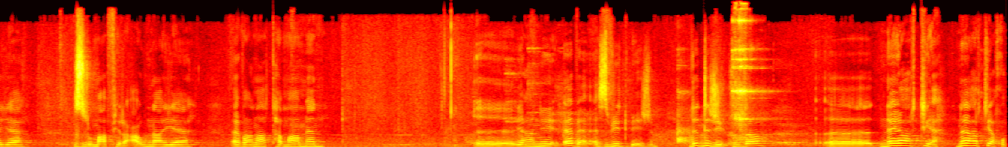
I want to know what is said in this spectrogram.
ye zulma Firavuna ye evana tamamen e, yani eve ez vî dedi jî kıza ne yartıya, ne yartıya xo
